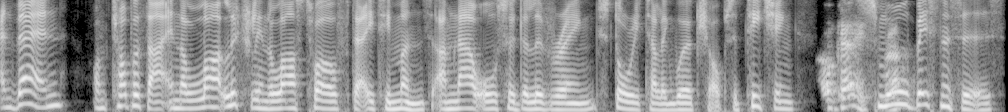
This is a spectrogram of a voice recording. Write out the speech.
and then on top of that, in the literally in the last 12 to 18 months, I'm now also delivering storytelling workshops, so teaching okay, small right. businesses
